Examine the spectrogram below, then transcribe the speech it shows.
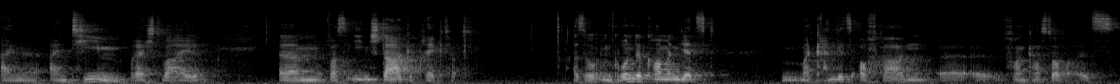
eine, ein Team, Brecht-Weil, ähm, was ihn stark geprägt hat. Also im Grunde kommen jetzt man kann jetzt auch fragen, äh, Frank Kastorf als,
